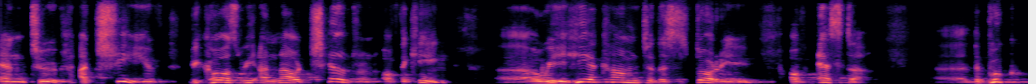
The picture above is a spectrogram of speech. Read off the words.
and to achieve because we are now children of the King. Uh, we here come to the story of Esther. Uh, the book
